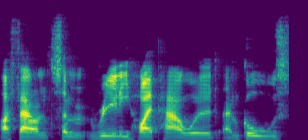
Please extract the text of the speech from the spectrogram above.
I found some really high powered um, ghouls,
